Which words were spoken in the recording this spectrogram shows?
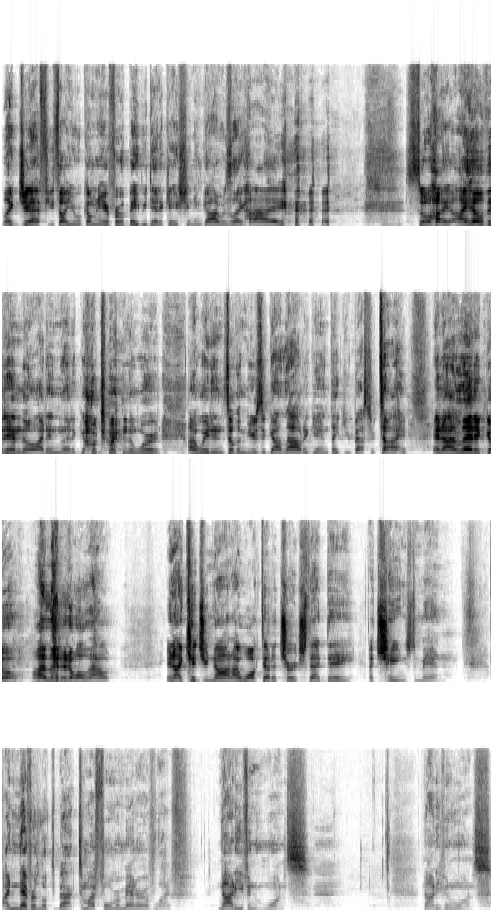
like Jeff, you thought you were coming here for a baby dedication, and God was like, "Hi." so I, I held it in though. I didn't let it go during the word. I waited until the music got loud again. Thank you, Pastor Ty. And I let it go. I let it all out. And I kid you not, I walked out of church that day a changed man. I never looked back to my former manner of life, not even once. Not even once.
